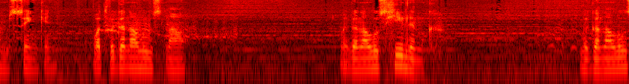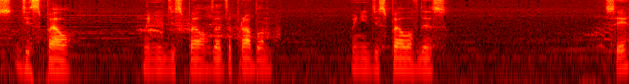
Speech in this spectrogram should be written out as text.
I'm thinking, what we're gonna lose now? We're gonna lose healing. We're gonna lose dispel. We need dispel, that's the problem. We need dispel of this. See?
